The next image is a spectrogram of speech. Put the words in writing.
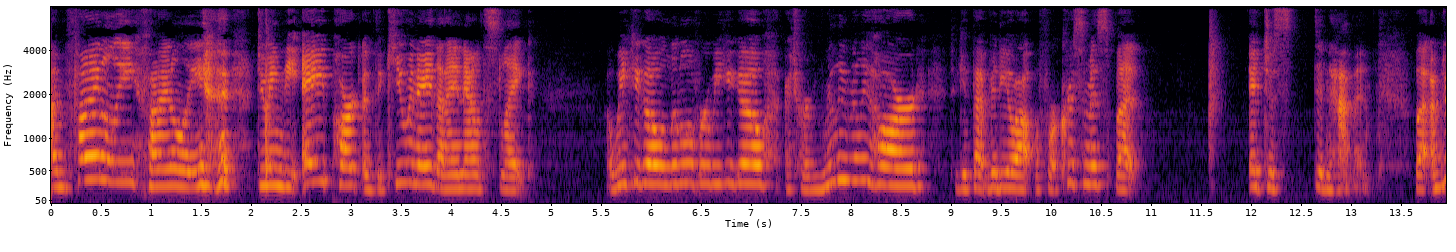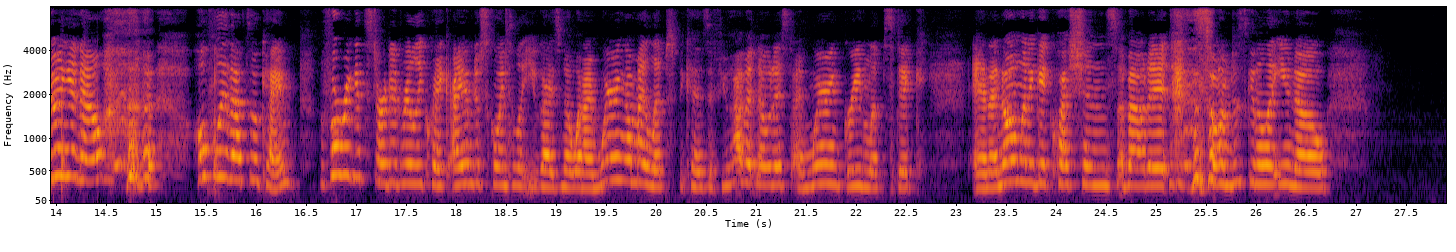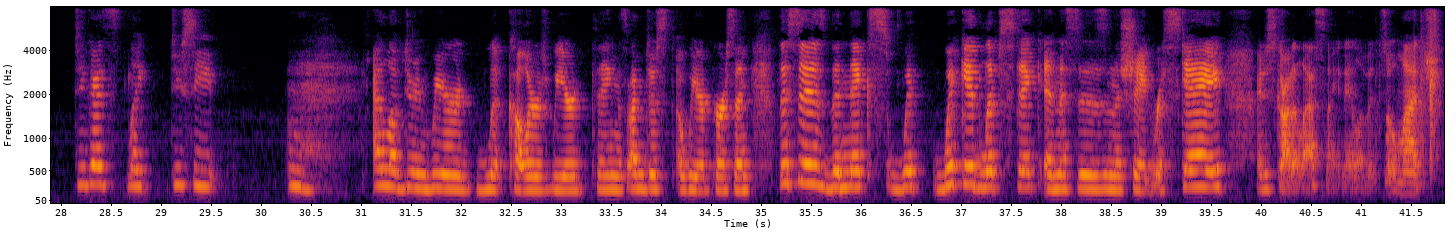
I'm finally, finally doing the A part of the Q&A that I announced like a week ago, a little over a week ago. I tried really, really hard to get that video out before Christmas, but it just didn't happen. But I'm doing it now. Hopefully that's okay. Before we get started really quick, I am just going to let you guys know what I'm wearing on my lips because if you haven't noticed, I'm wearing green lipstick and I know I'm going to get questions about it, so I'm just going to let you know. Do you guys, like, do you see... I love doing weird lip colors, weird things. I'm just a weird person. This is the NYX Wicked lipstick, and this is in the shade Risque. I just got it last night, and I love it so much.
